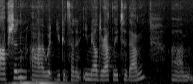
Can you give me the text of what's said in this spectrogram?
option. Uh, you can send an email directly to them. Um,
